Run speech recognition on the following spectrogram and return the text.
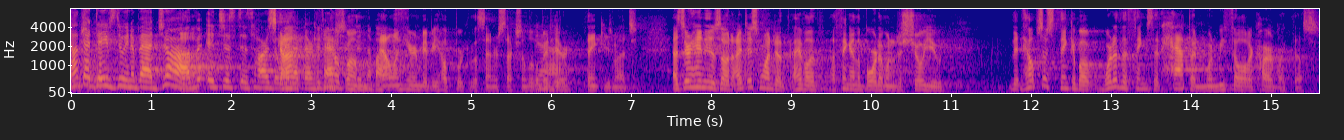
Not that it. Dave's doing a bad job, it just is hard the way Scott, that they're could you help fashioned um, in the box. Alan here and maybe help work the center section a little bit Yeah. here? Thank you much. As they're handing this out, I just wanted to, I have a, a thing on the board I wanted to show you that helps us think about what are the things that happen when we fill out a card like this.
